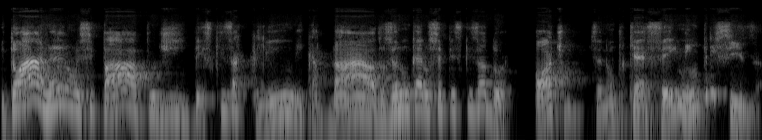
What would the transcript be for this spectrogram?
Então, ah, não, esse papo de pesquisa clínica, dados, eu não quero ser pesquisador. Ótimo, você não quer ser e nem precisa.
